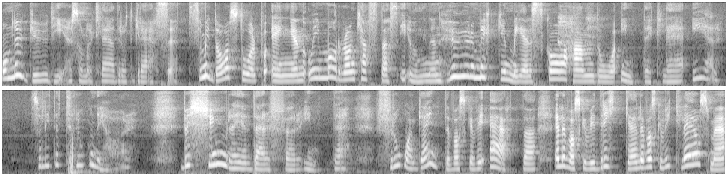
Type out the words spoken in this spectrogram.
Om nu Gud ger sådana kläder åt gräset som idag står på ängen och imorgon kastas i ugnen, hur mycket mer ska han då inte klä er? Så lite tro ni har. Bekymra er därför inte. Fråga inte vad ska vi äta eller vad ska vi dricka eller vad ska vi klä oss med.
